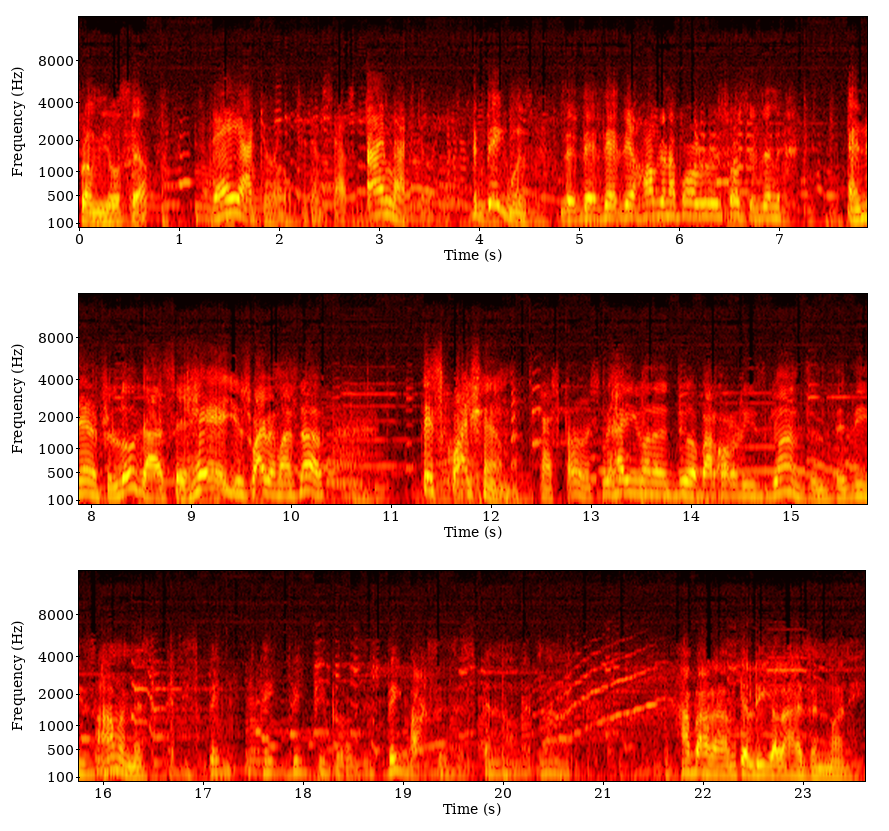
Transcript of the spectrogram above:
from yourself. they are doing it to themselves. I'm not doing it. The big ones, they, they, they, they're hogging up all the resources. And, and then if the little guys say, hey, you're swiping my stuff, they squash him. I suppose. Well, How you going to do about all of these guns and these armaments that these big, big, big people, these big boxes are spending all that money? How about um, illegalizing money?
